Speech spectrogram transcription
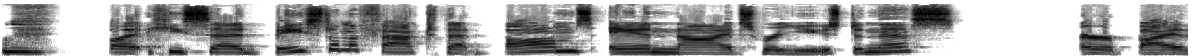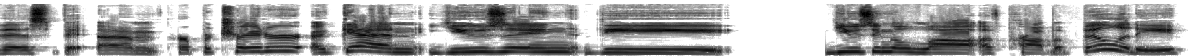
but he said based on the fact that bombs and knives were used in this or by this um, perpetrator, again, using the using the law of probability,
